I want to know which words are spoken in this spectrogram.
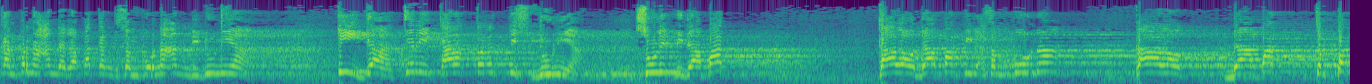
akan pernah Anda dapatkan kesempurnaan di dunia. Tiga ciri karakteristik dunia. Sulit didapat. Kalau dapat tidak sempurna. Kalau dapat cepat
